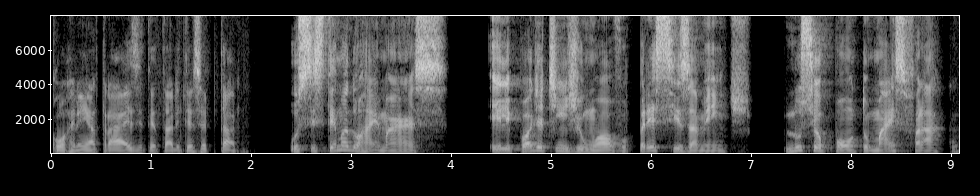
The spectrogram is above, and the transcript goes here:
correrem atrás e tentar interceptar. O sistema do HIMARS, ele pode atingir um alvo precisamente, no seu ponto mais fraco,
